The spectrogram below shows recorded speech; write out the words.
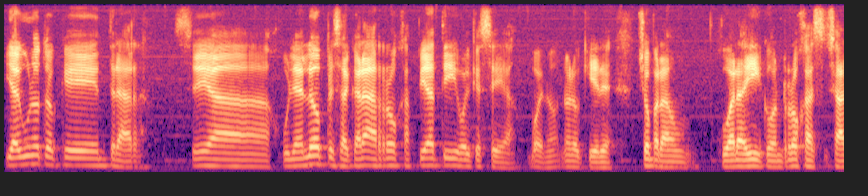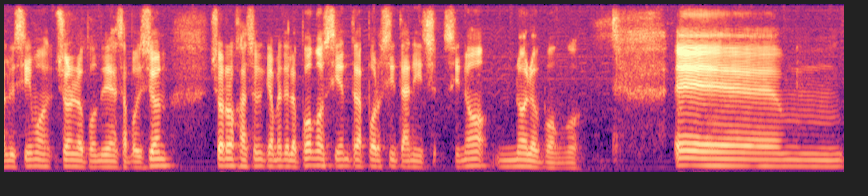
y algún otro que entrar. Sea Julián López, Alcaraz, Rojas, Piatti o el que sea. Bueno, no lo quiere. Yo para jugar ahí con Rojas, ya lo hicimos, yo no lo pondría en esa posición. Yo Rojas únicamente lo pongo si entra por Sitanich. Si no, no lo pongo. Em,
